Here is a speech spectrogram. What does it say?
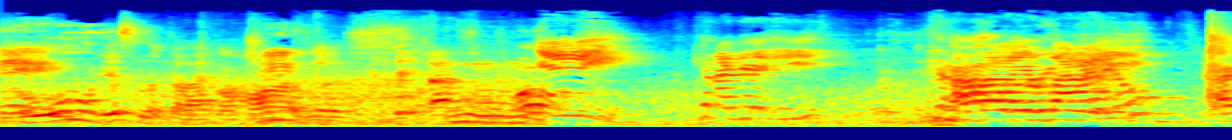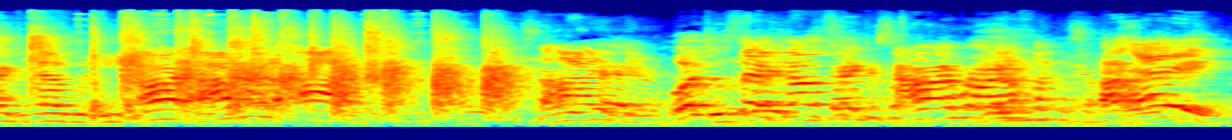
Thing. Ooh, this look like a hard Jesus. That's mm-hmm. wrong. E. Can I get an E? Can I buy a value? I have an E. All right, I want an eye. It's an eye in Okay. there. What'd you say, Joseph? It's an I, right? Yeah, I think it's A an A.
